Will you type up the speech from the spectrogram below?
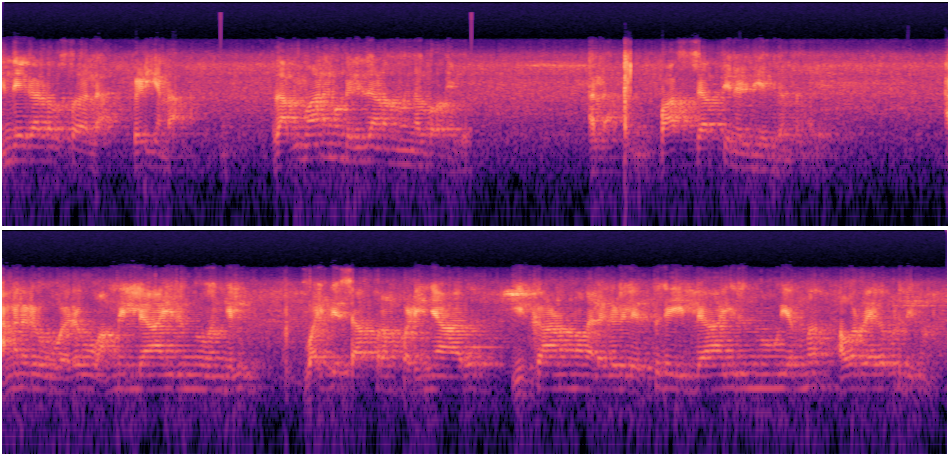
ഇന്ത്യക്കാരുടെ പുസ്തകമല്ല പേടിക്കണ്ട. അത് അഭിമാനം കൊണ്ട് എഴുതാണെന്ന് നിങ്ങൾ പറഞ്ഞത് അല്ല പാശ്ചാത്യൻ എഴുതിയ ഗ്രന്ഥങ്ങളിൽ അങ്ങനൊരു വരവ് വന്നില്ലായിരുന്നുവെങ്കിൽ വൈദ്യശാസ്ത്രം പടിഞ്ഞാറ് ഈ കാണുന്ന നിലകളിൽ എത്തുകയില്ലായിരുന്നു എന്ന് അവർ രേഖപ്പെടുത്തിയിട്ടുണ്ട്.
